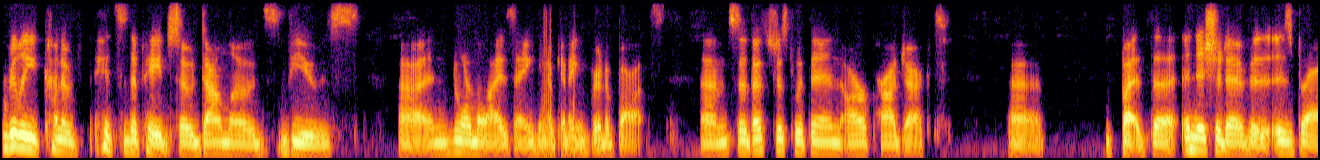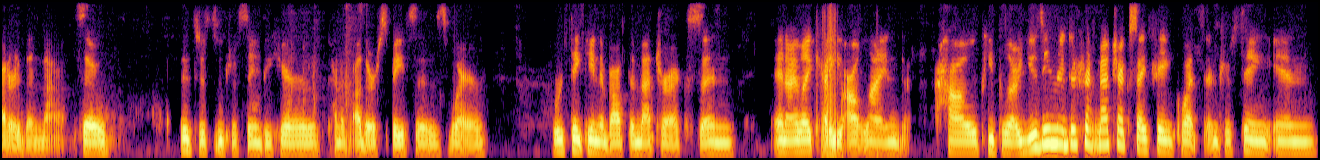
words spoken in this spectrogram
really kind of hits the page. So downloads, views, uh, and normalizing, you know, getting rid of bots. Um, so that's just within our project. Uh, but the initiative is broader than that. So it's just interesting to hear kind of other spaces where we're thinking about the metrics and and I like how you outlined how people are using the different metrics. I think what's interesting in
